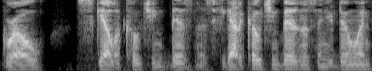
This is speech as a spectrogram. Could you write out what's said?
grow, scale a coaching business. If you got a coaching business and you're doing,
